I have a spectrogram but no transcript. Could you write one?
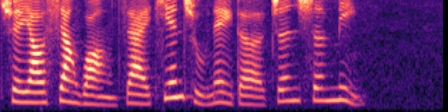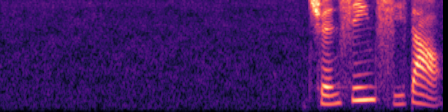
却要向往在天主内的真生命。全心祈祷，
